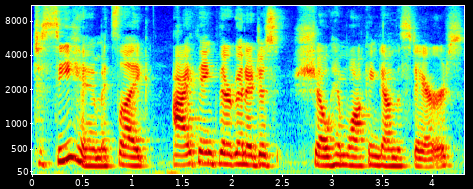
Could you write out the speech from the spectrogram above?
to see him, it's like I think they're gonna just show him walking down the stairs.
